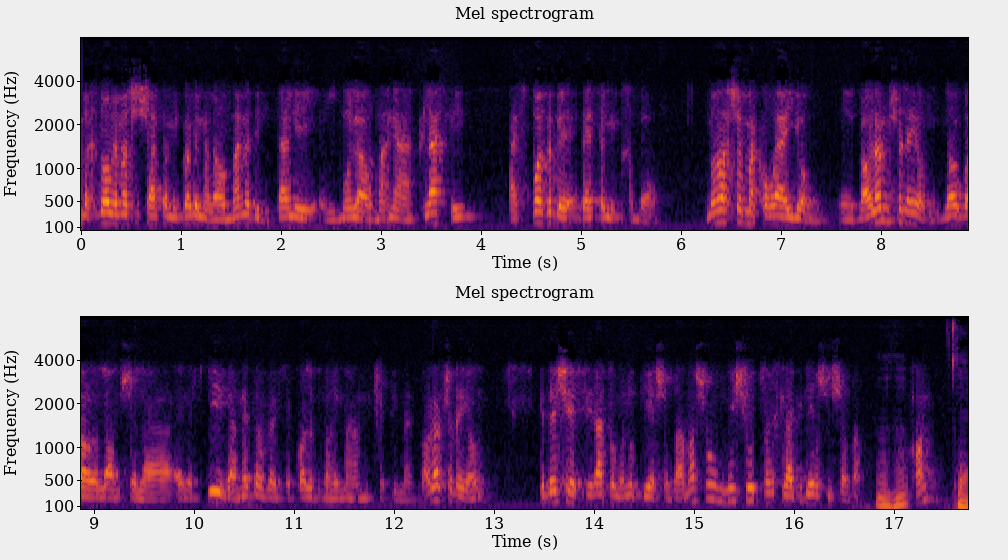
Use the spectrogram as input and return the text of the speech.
אם נחזור למה ששאלת מקודם על האומן הדיגיטלי אל מול האומן הקלאסי, אז פה זה בעצם מתחבר. בואו נחשוב מה קורה היום, אה, בעולם של היום, לא בעולם של ה-NFT והמטאוורס וכל הדברים המופשטים האלה. בעולם של היום, כדי שיצירת אומנות תהיה שווה משהו, מישהו צריך להגדיר שהיא שווה, נכון? כן.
